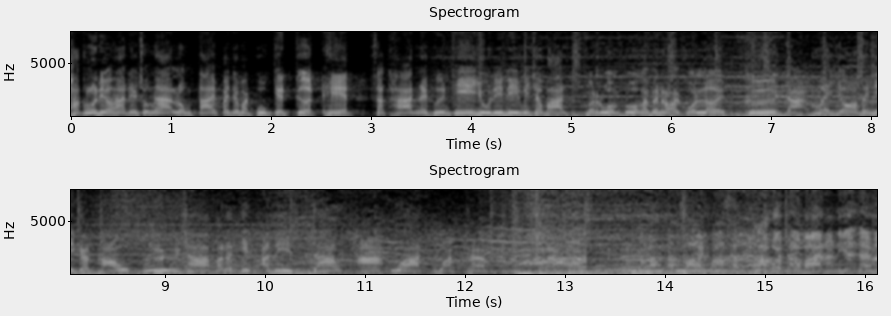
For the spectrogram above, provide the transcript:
พักครู่เดียวฮะ เดี๋ยวช่วงหน้าลงใต้ไปจังหวัดภูเก็ตเกิดเหตุ สถานในพื้นที่อยู่ดีๆ มีชาวบ้าน มารวมตัวกันเป็นร้อยคนเลย คือจะไม่ยอมให้มีการเผา หรือชาปนกิจอดีตเจ้าอาวาสวัดครับคุณกำลังทำลายความศรัทธาของชาวบ้านอันนี้ใช่ไหม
